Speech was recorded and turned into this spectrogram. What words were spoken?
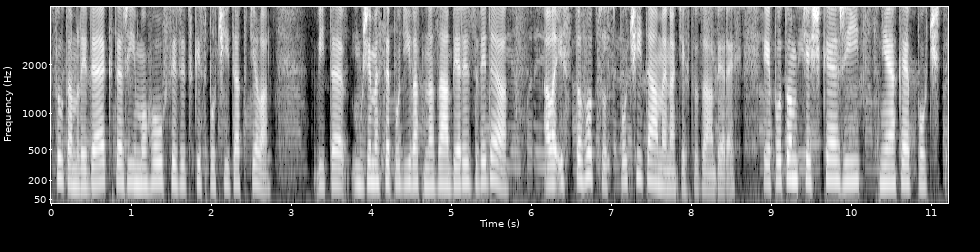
Jsou tam lidé, kteří mohou fyzicky spočítat těla. Víte, můžeme se podívat na záběry z videa, ale i z toho, co spočítáme na těchto záběrech, je potom těžké říct nějaké počty.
